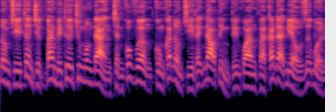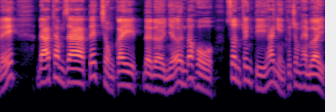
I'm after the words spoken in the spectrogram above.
đồng chí Thường trực Ban Bí thư Trung ương Đảng Trần Quốc Vượng cùng các đồng chí lãnh đạo tỉnh Tuyên Quang và các đại biểu dự buổi lễ đã tham gia Tết trồng cây đời đời nhớ ơn Bác Hồ Xuân Canh Tý 2020,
